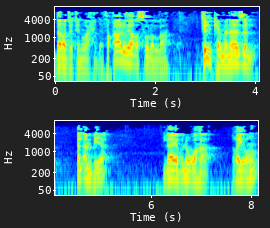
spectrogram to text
درجة واحدة. فقالوا يا رسول الله تلك منازل الأنبياء لا يبلغها غيرهم؟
